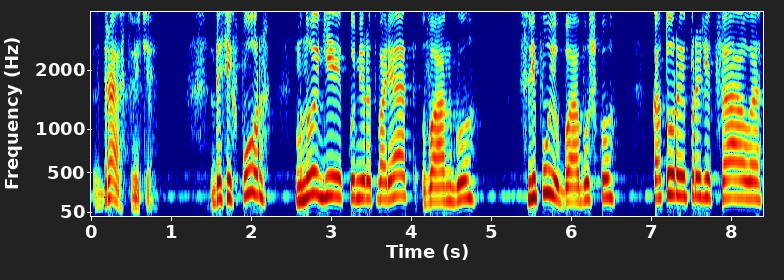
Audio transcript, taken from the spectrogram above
Здравствуйте! До сих пор многие кумиротворят Вангу, слепую бабушку, которая прорицала,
